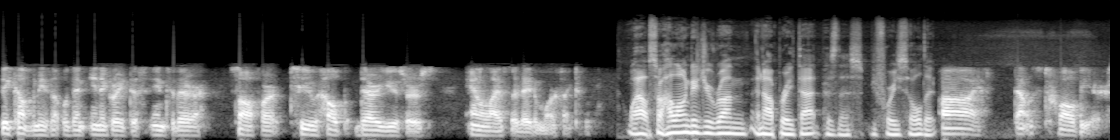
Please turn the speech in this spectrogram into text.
big companies that would then integrate this into their software to help their users analyze their data more effectively. Wow. So how long did you run and operate that business before you sold it? Uh, that was 12 years.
